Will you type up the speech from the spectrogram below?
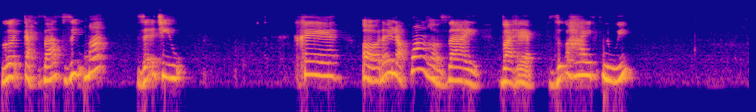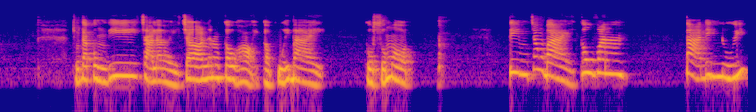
gợi cảm giác dịu mát dễ chịu. Khe ở đây là khoang hở dài và hẹp giữa hai vách núi. Chúng ta cùng đi trả lời cho 5 câu hỏi ở cuối bài. Câu số 1. Tìm trong bài câu văn Tả đỉnh núi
